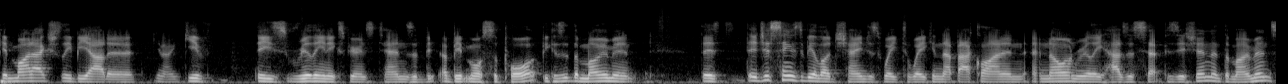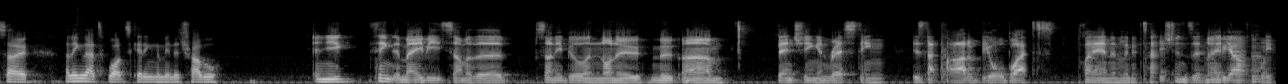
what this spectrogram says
it might actually be able to, you know, give these really inexperienced tens a bit, a bit more support because at the moment there's there just seems to be a lot of changes week to week in that back line, and, and no one really has a set position at the moment. So I think that's what's getting them into trouble. And you think that maybe some of the Sonny Bill and Nonu um, benching and resting is that part of the All Blacks plan and limitations, and maybe after week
